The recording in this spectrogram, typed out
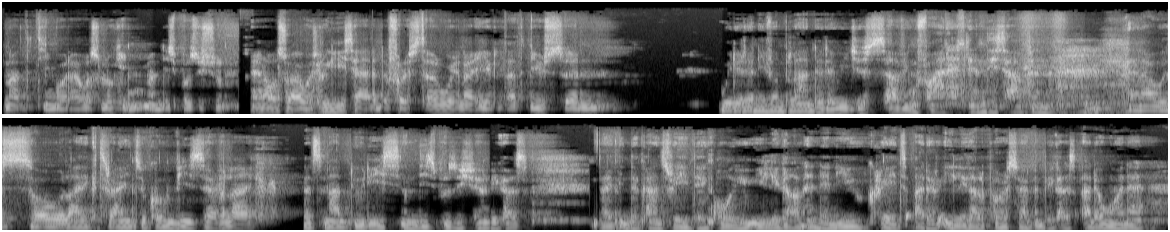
not the thing what I was looking on this position. And also I was really sad the first time when I heard that news and we didn't even plan that we just having fun and then this happened. and I was so like trying to convince her like let's not do this in this position because like in the country they call you illegal and then you create other illegal person because I don't wanna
